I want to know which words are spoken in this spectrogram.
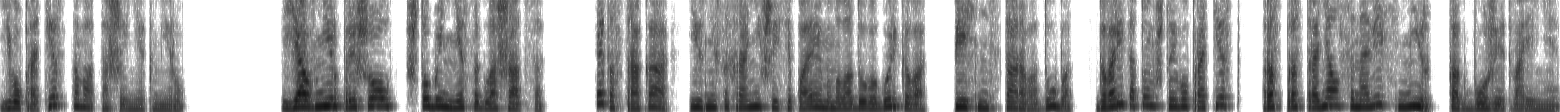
его протестного отношения к миру. «Я в мир пришел, чтобы не соглашаться». Эта строка из несохранившейся поэмы молодого Горького «Песнь старого дуба» говорит о том, что его протест распространялся на весь мир как Божие творение.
